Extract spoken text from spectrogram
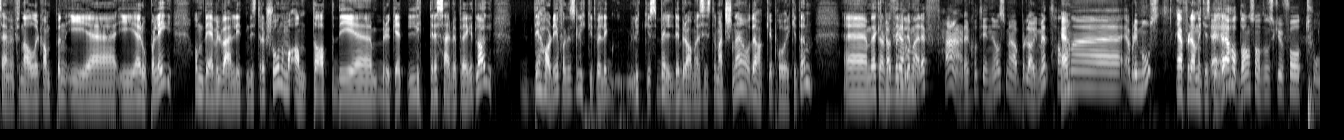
semifinalekampen i, eh, i Europaligaen. Om det vil være en liten distraksjon. Om å anta at de eh, bruker et litt reservepreget lag. Det har de faktisk veldig, lykkes veldig bra med de siste matchene, og det har ikke påvirket dem. Eh, men det er klart Ja, at de fordi han derre fæle Coutinho som jeg har på laget mitt, han eh, Jeg blir most. Ja, fordi han ikke Jeg, spiller. jeg hadde han sånn at han skulle få to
